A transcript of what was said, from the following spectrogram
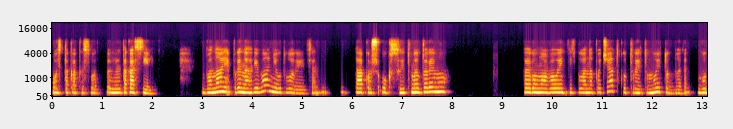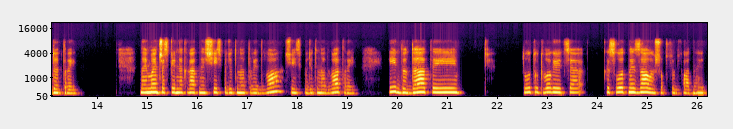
Ось така кислота, така сіль. Вона при нагріванні утворюється. Також оксид ми беремо. Ферума валентність була на початку 3, тому і тут буде, буде 3. Найменша спільна кратність 6 поділити на 3, 2, 6 поділити на 2, 3. І додати, тут утворюється кислотний залишок сульфатний.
